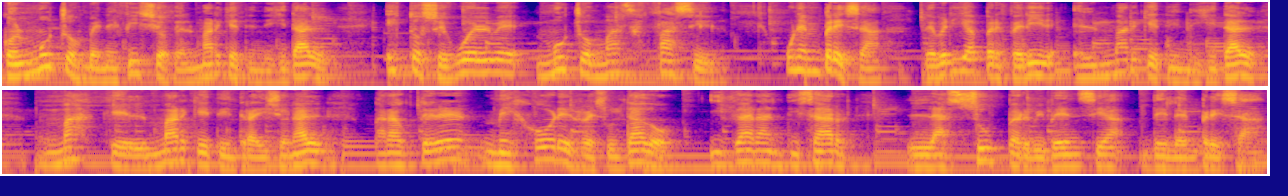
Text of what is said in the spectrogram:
Con muchos beneficios del marketing digital, esto se vuelve mucho más fácil una empresa debería preferir el marketing digital más que el marketing tradicional para obtener mejores resultados y garantizar la supervivencia de la empresa.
